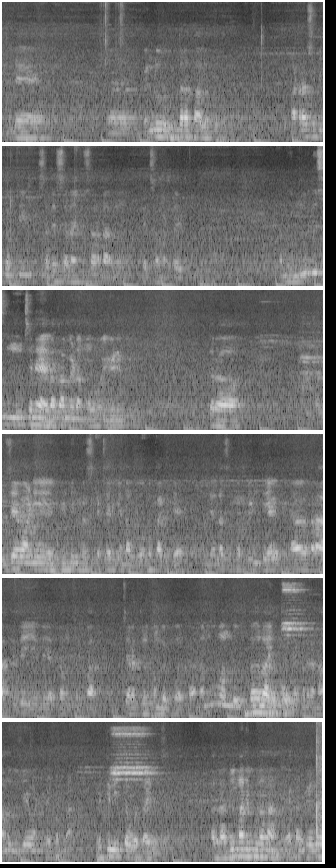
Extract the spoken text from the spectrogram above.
ಆಮೇಲೆ ಬೆಂಗಳೂರು ಉತ್ತರ ತಾಲೂಕು ಅಟ್ರಾಸಿಟಿ ಕಮಿಟಿ ಸದಸ್ಯನಾಗಿ ಸಹ ನಾನು ಕೆಲಸ ಮಾಡ್ತಾ ಇದ್ದೀನಿ ನಮಗೆ ಮೂರು ದಿವಸದ ಮುಂಚೆನೇ ಲತಾ ಮೇಡಮ್ ಅವರು ಹೇಳಿದ್ರು, ಈ ಥರ ವಿಜಯವಾಣಿ ಪ್ರಿಂಟಿಂಗ್ ಪ್ರೆಸ್ ಕಚೇರಿಗೆ ನಾವು ಹೋಗಬೇಕಾಗಿದೆ. ಅಲ್ಲೆಲ್ಲ ಸ್ವಲ್ಪ ಪ್ರಿಂಟ್ ಯಾವ ಥರ ಆಗ್ತಿದೆ, ಏನು ಅಂತ ಒಂದು ಸ್ವಲ್ಪ ವಿಚಾರ ತಿಳ್ಕೊಬೇಕು ಅಂತ ನನಗೂ ಒಂದು ಕುತೂಹಲ ಇತ್ತು. ಯಾಕಂದರೆ ನಾನು ವಿಜಯವಾಣಿ ಪೇಪರ್ನ ಪ್ರತಿನಿತ್ಯ ಓದ್ತಾ ಇದ್ದೀನಿ ಸರ್. ಅದರ ಅಭಿಮಾನಿ ಕೂಡ ನಾನು. ಯಾಕಂತ ಹೇಳಿದ್ರೆ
